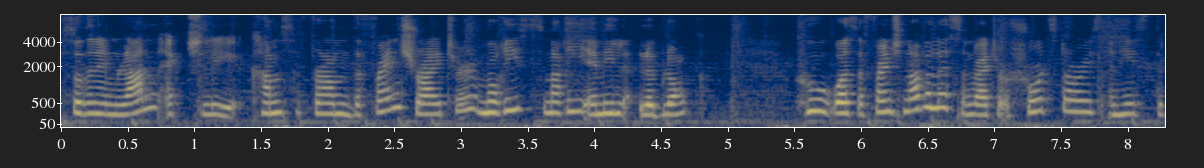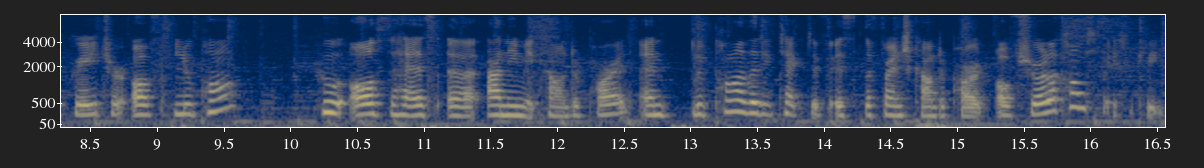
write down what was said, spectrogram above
So the name Ran actually comes from the French writer Maurice Marie-Émile Leblanc, who was a French novelist and writer of short stories, and he's the creator of Lupin, who also has an anime counterpart. And Lupin the detective is the French counterpart of Sherlock Holmes, basically.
